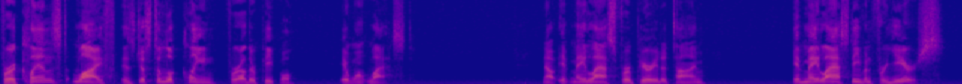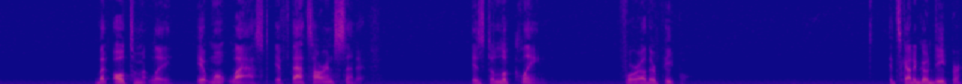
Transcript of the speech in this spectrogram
for a cleansed life is just to look clean for other people, it won't last. Now, it may last for a period of time, it may last even for years, but ultimately, it won't last if that's our incentive, is to look clean for other people. It's got to go deeper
